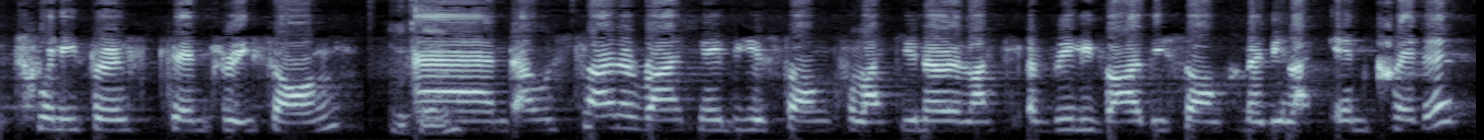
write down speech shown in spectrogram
a 21st century song. Okay. And I was trying to write maybe a song for like, you know, like a really vibey song for maybe like end credits.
